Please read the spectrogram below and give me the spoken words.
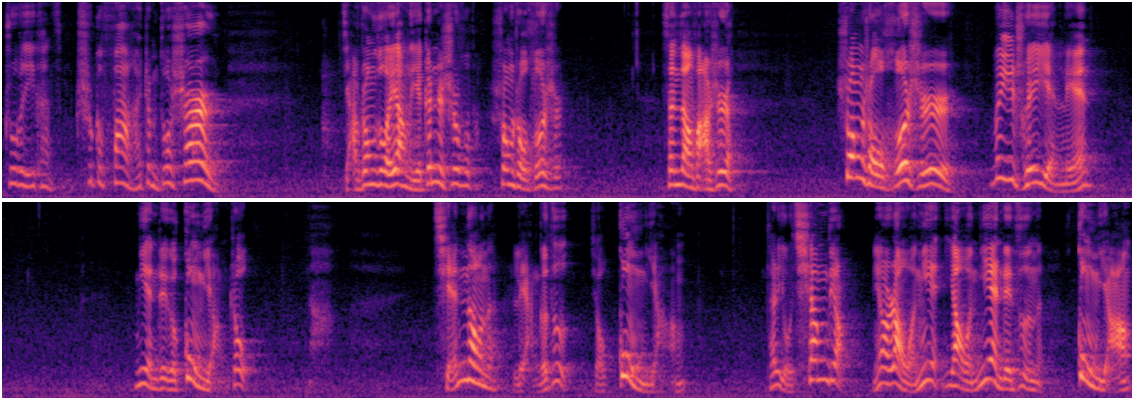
猪八戒一看，怎么吃个饭还这么多事儿？假装做样子也跟着师傅双手合十。三藏法师双手合十，微垂眼帘，念这个供养咒啊。前头呢两个字叫供养。它是有腔调，你要让我念，要我念这字呢，供养，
